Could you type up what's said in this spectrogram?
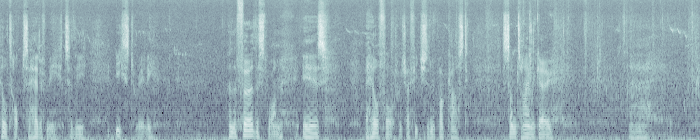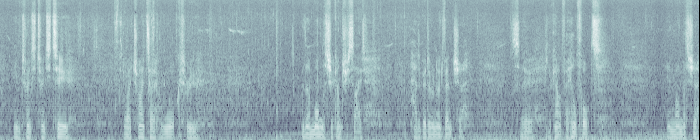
hilltops ahead of me to the east, really. And the furthest one is a hill fort, which I featured in a podcast some time ago uh, in 2022, where I tried to walk through the Monmouthshire countryside. Had a bit of an adventure. So look out for hill forts in Monmouthshire.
